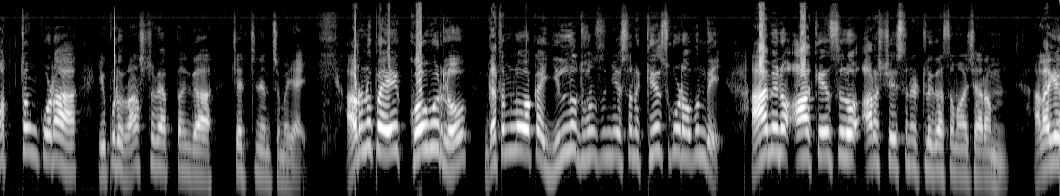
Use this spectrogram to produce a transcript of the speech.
మొత్తం కూడా ఇప్పుడు రాష్ట్ర వ్యాప్తంగా చర్చనీయాంశమయ్యాయి. అరుణపై కోవూరులో గతంలో ఒక ఇల్లు ధ్వంసం చేస్తున్న కేసు కూడా ఉంది. ఆమెను ఆ కేసులో అరెస్ట్ చేసినట్లుగా సమాచారం. అలాగే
